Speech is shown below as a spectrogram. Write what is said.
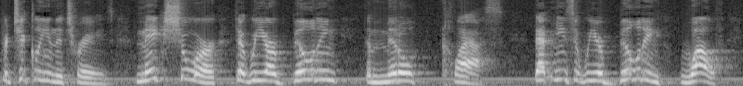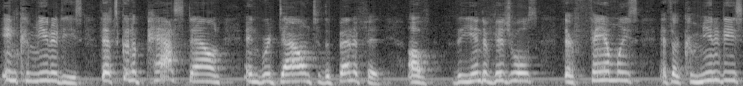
particularly in the trades. Make sure that we are building the middle class. That means that we are building wealth in communities that's going to pass down and redound to the benefit of the individuals, their families, and their communities,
